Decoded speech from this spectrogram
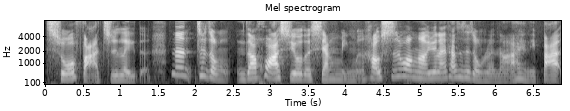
说法之类的。那这种你知道话休的乡民们，好失望啊！原来他是这种人啊！哎呀，你八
